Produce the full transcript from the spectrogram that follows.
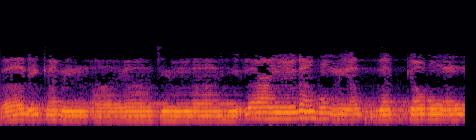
ذلك من آيات الله لعلهم يذكرون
